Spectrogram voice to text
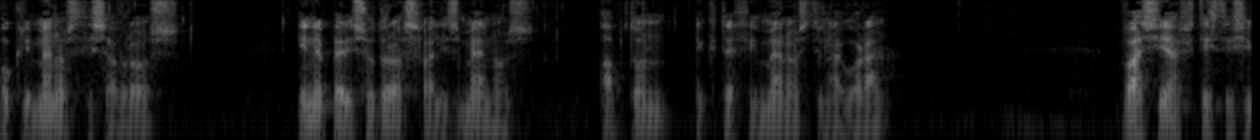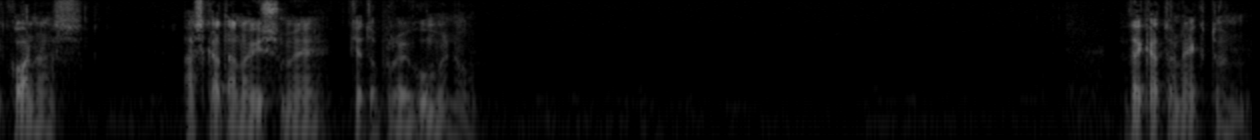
Ο κρυμμένος θησαυρός είναι περισσότερο ασφαλισμένος από τον εκτεθειμένο στην αγορά. Βάσει αυτής της εικόνας ας κατανοήσουμε και το προηγούμενο. 16.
